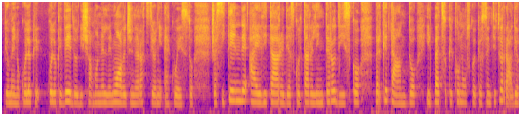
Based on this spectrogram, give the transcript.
Più o meno quello che, quello che, vedo diciamo nelle nuove generazioni è questo. Cioè si tende a evitare di ascoltare l'intero disco perché tanto il pezzo che conosco e che ho sentito in radio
